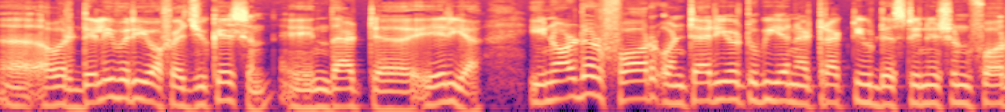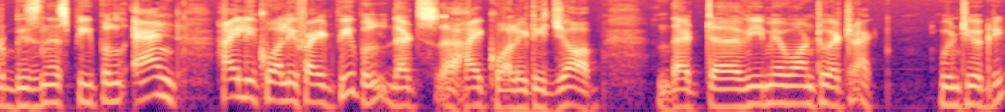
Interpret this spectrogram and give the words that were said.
uh, our delivery of education in that area in order for Ontario to be an attractive destination for business people and highly qualified people. That's a high quality job that uh, we may want to attract. Wouldn't you agree?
